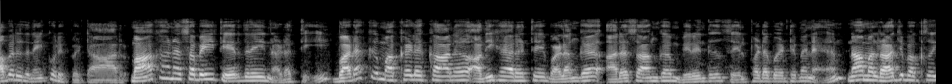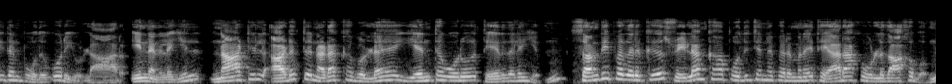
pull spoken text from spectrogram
அவர் இதனை குறிப்பிட்டார். மாகாண சபை தேர்தலை நடத்தி வடக்கு மக்களுக்கான அதிகாரத்தை வழங்க அரசாங்கம் விரைந்து செயல்பட வேண்டும் என நாமல் ராஜபக்ச இதன் போது கூறியுள்ளார். இந்த நிலையில் நாட்டில் அடுத்து நடக்கவுள்ள எந்த ஒரு தேர்தலையும் சந்திப்பதற்கு ஸ்ரீலங்கா பொதுஜன பெருமனை தயாராக உள்ளதாகவும்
